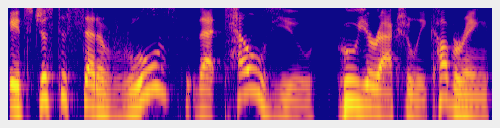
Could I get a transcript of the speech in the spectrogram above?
It's just a set of rules that tells you who you're actually covering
